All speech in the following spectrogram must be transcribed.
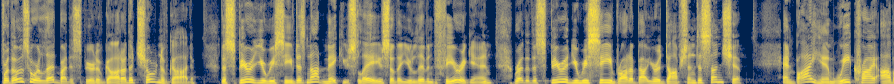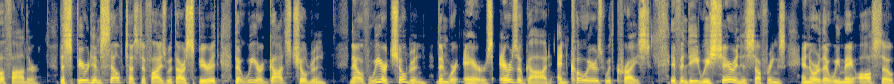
For those who are led by the Spirit of God are the children of God. The Spirit you received does not make you slaves so that you live in fear again. Rather, the Spirit you received brought about your adoption to sonship. And by him we cry, Abba, Father. The Spirit Himself testifies with our spirit that we are God's children. Now, if we are children, then we're heirs, heirs of God, and co heirs with Christ, if indeed we share in his sufferings, in order that we may also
